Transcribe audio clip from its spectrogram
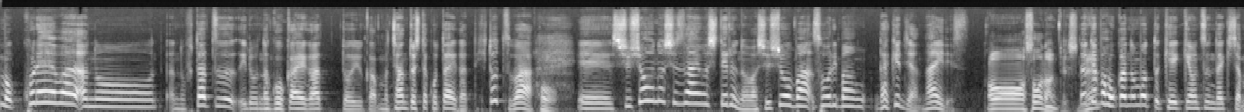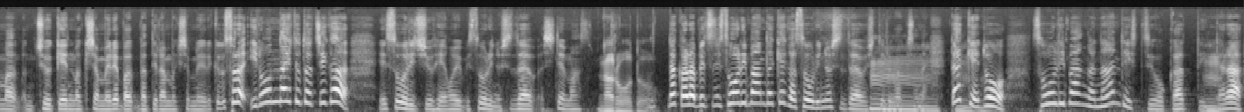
もこれはあのーあの2ついろんな誤解がというか、まあ、ちゃんとした答えがあって1つは、えー首相の取材をしてるのは首相版総理版だけじゃないです。ああそうなんですね、例えば他のもっと経験を積んだ記者、まあ、中堅の記者もいればベテランの記者もいるけどそれはいろんな人たちがえー総理周辺および総理の取材をしてます。なるほど。だから別に総理番だけが総理の取材をしてるわけじゃなうんい。だけど、総理番がなんで必要かって言ったら、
